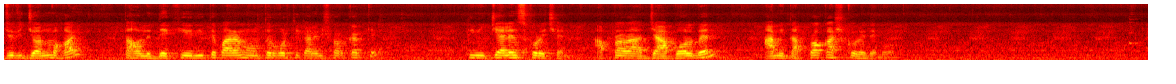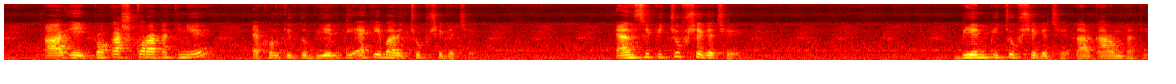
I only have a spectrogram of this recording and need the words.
যদি জন্ম হয়, তাহলে দেখিয়ে দিতে পারেন অন্তর্বর্তীকালীন সরকারকে। তিনি চ্যালেঞ্জ করেছেন, আপনারা যা বলবেন, আমি তা প্রকাশ করে দেব। আর এই প্রকাশ করাটাকে নিয়ে? এখন কিন্তু বিএনপি একেবারে চুপসে গেছে। এনসিপি চুপসে গেছে, বিএনপি চুপসে গেছে, তার কারণটা কি?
